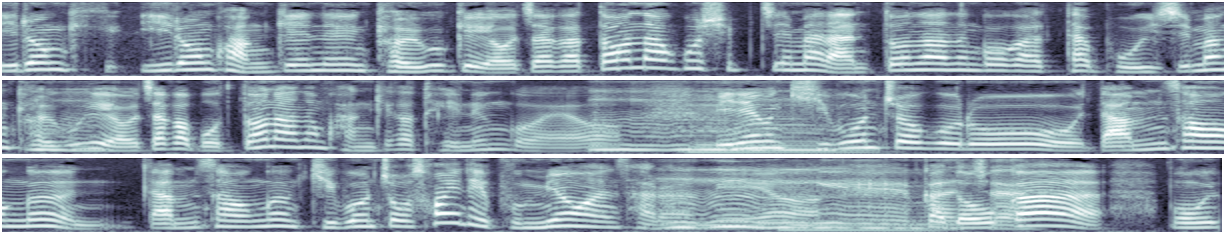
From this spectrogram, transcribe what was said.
이런 기- 이런 관계는 결국에 여자가 떠나고 싶지만 안 떠나는 것 같아 보이지만 결국에 음. 여자가 못 떠나는 관계가 되는 거예요. 음. 왜냐하면 음. 기본적으로 남성은 남성은 기본적으로 성이 되게 분명한 사람이에요. 음, 음, 예, 그러니까 맞아요. 너가 뭐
